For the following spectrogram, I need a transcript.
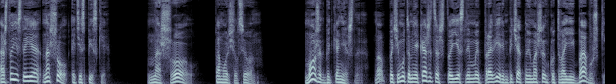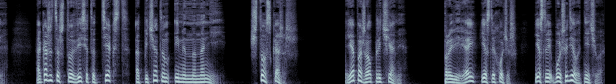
а что, если я нашел эти списки? Нашел, поморщился он. Может быть, конечно, но почему-то мне кажется, что если мы проверим печатную машинку твоей бабушки, окажется, что весь этот текст отпечатан именно на ней. Что скажешь? Я пожал плечами. Проверяй, если хочешь если больше делать нечего.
